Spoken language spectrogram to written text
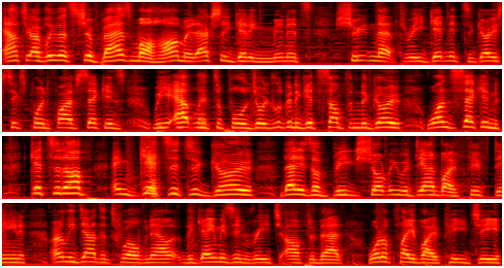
Out to, I believe that's Shabazz Muhammad actually getting minutes, shooting that three, getting it to go, 6.5 seconds, we outlet to Paul George, looking to get something to go, one second, gets it up, and gets it to go, that is a big shot, we were down by 15, only down to 12 now, the game is in reach after that, what a play by PG,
